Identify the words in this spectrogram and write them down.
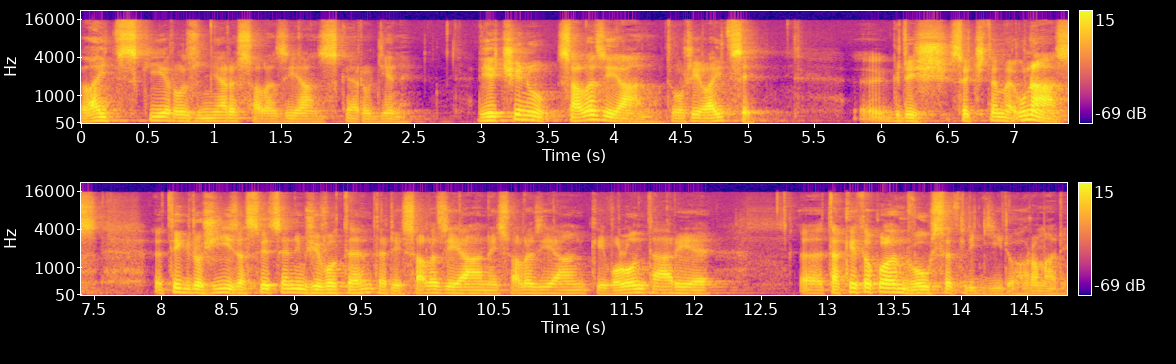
laický rozměr salesiánské rodiny. Většinu salesiánů tvoří lajci. Když sečteme u nás ty, kdo žijí zasvěceným životem, tedy salesiány, salesiánky, volontárie, tak je to kolem 200 lidí dohromady.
